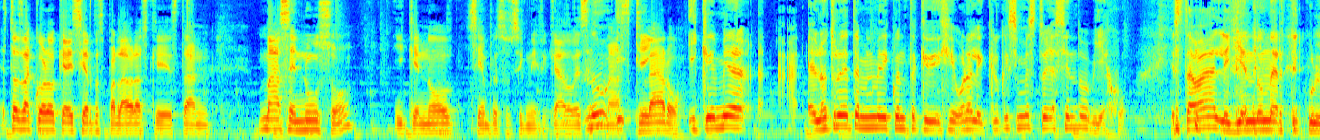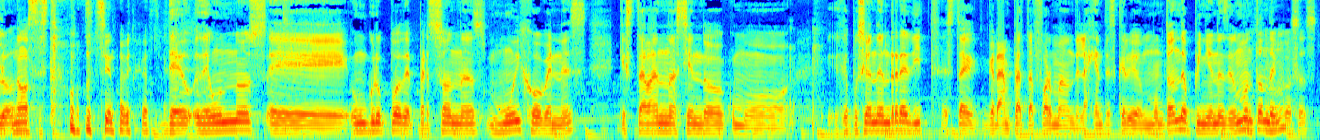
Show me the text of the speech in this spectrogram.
¿estás de acuerdo que hay ciertas palabras que están más en uso y que no siempre su significado es el más y- claro? Y que mira, el otro día también me di cuenta que dije, órale, creo que sí me estoy haciendo viejo. Estaba leyendo un artículo Nos estamos haciendo viejas. de, de unos, eh, un grupo de personas muy jóvenes que estaban haciendo como, que pusieron en Reddit, esta gran plataforma donde la gente escribe un montón de opiniones de un montón de cosas.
